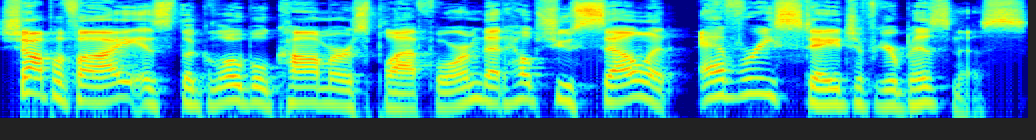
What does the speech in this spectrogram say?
Shopify is the global commerce platform that helps you sell at every stage of your business.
